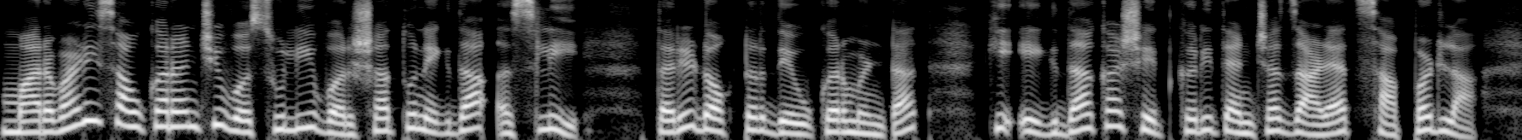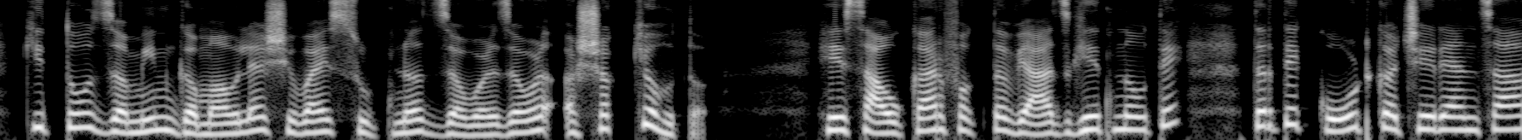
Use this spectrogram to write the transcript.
मारवाडी सावकारांची वसुली वर्षातून एकदा असली तरी डॉक्टर देवकर म्हणतात की एकदा का शेतकरी त्यांच्या जाळ्यात सापडला की तो जमीन गमावल्याशिवाय सुटणं जवळजवळ अशक्य होतं. हे सावकार फक्त व्याज घेत नव्हते तर ते कोर्ट कचेऱ्यांचा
